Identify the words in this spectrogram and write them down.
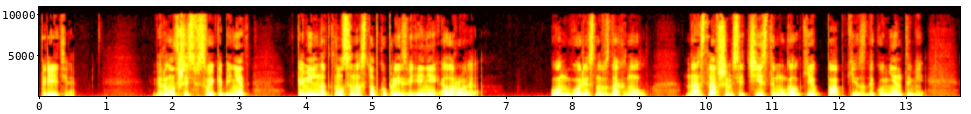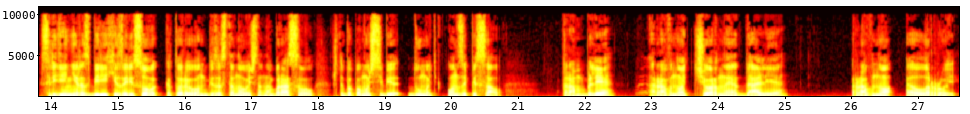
Третье. Вернувшись в свой кабинет, Камиль наткнулся на стопку произведений Элроя. Он горестно вздохнул. На оставшемся чистом уголке папки с документами, среди неразберихи зарисовок, которые он безостановочно набрасывал, чтобы помочь себе думать, он записал «Трамбле равно черная далия равно Элрой».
